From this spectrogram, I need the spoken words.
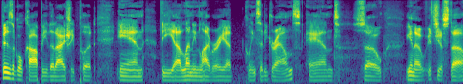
physical copy that I actually put in the uh, lending library at Queen City grounds. And so, you know, it's just uh,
